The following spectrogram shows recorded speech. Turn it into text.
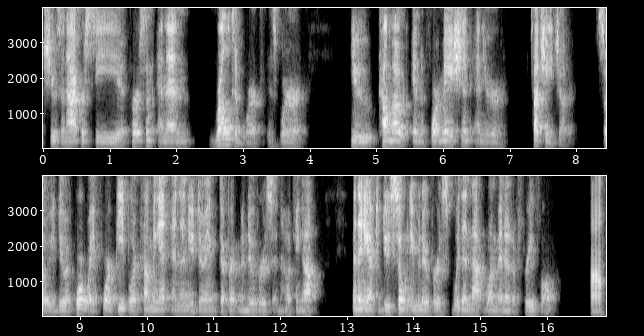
she was an accuracy person, and then relative work is where you come out in a formation and you're touching each other. So you do a four way, four people are coming in, and then you're doing different maneuvers and hooking up, and then you have to do so many maneuvers within that one minute of free fall Wow.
